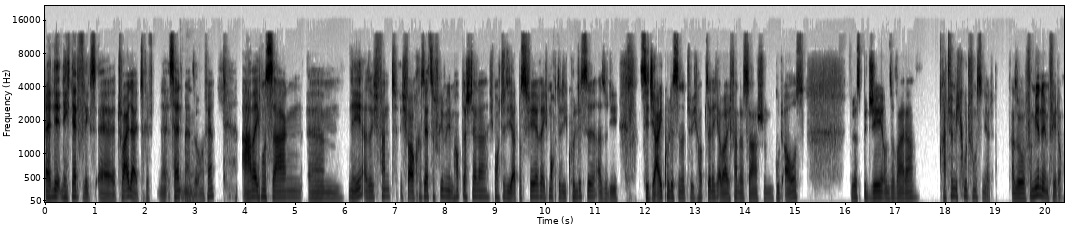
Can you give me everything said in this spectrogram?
Äh, nee, nicht Netflix, äh, Twilight trifft ne, Sandman, Ja. so ungefähr. Aber ich muss sagen, ähm, nee, also ich fand, ich war auch sehr zufrieden mit dem Hauptdarsteller. Ich mochte die Atmosphäre, ich mochte die Kulisse, also die CGI-Kulisse natürlich hauptsächlich, aber ich fand, das sah schon gut aus für das Budget und so weiter. Hat für mich gut funktioniert. Also von mir eine Empfehlung.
